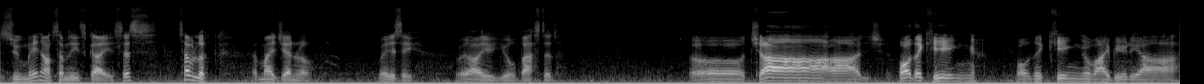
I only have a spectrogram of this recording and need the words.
zoom in on some of these guys. Let's, let's have a look at my general. Where is he? Where are you, you old bastard? Oh, charge for the king, for the king of Iberia.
